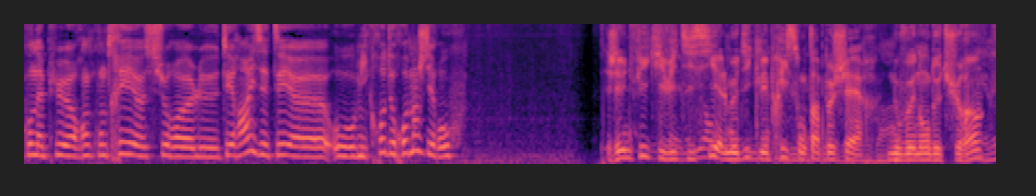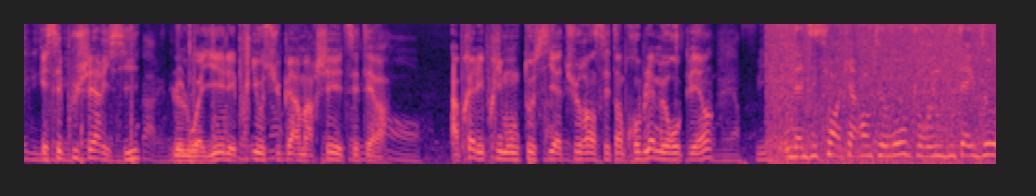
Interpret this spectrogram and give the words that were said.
qu'on a pu rencontrer sur le terrain. Ils étaient au micro de Romain Giraud. J'ai une fille qui vit ici, elle me dit que les prix sont un peu chers. Nous venons de Turin et c'est plus cher ici. Le loyer, les prix au supermarché, etc. Après, les prix montent aussi à Turin, c'est un problème européen. Une addition à 40 euros pour une bouteille d'eau,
